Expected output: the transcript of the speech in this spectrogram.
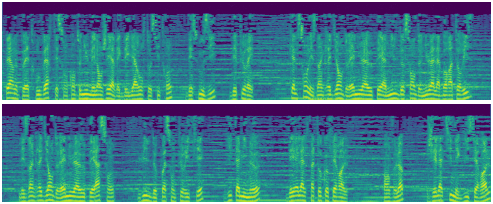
perle peut être ouverte et son contenu mélangé avec des yaourts au citron, des smoothies, des purées. Quels sont les ingrédients de NUAEPA 1200 de NUA Laboratories? Les ingrédients de NUAEPA sont huile de poisson purifiée, vitamine E, DL-alpha-tocopherol. Enveloppe, gélatine et glycérol,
